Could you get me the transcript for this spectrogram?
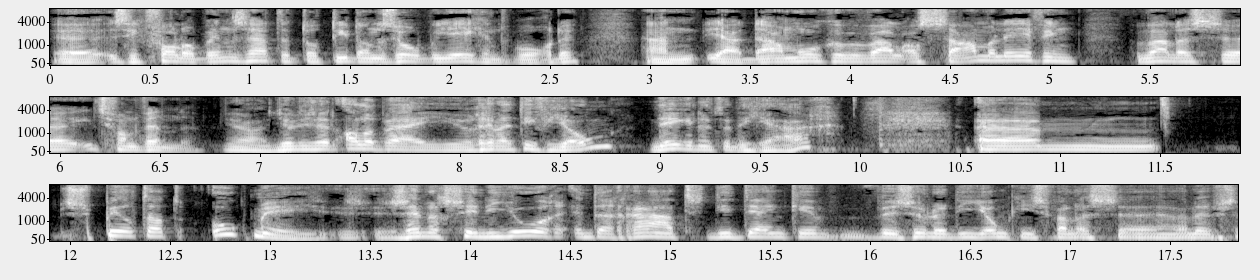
eh, zich volop inzetten, tot die dan zo bejegend worden. En ja, daar mogen we wel als samenleving wel eens eh, iets van vinden. Ja, jullie zijn allebei relatief jong, 29 jaar. Ehm, speelt dat ook mee? Zijn er senioren in de raad die denken... we zullen die jonkies wel eens, eh, wel eens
